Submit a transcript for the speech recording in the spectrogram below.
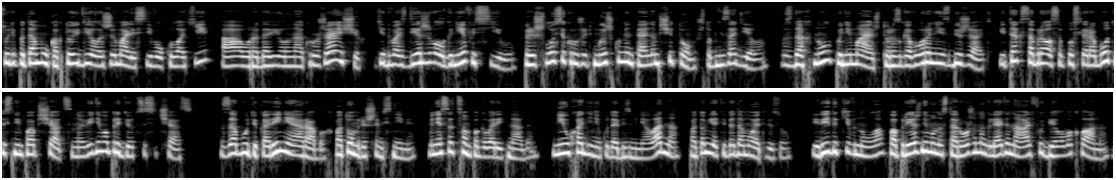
Судя по тому, как то и дело сжимались его кулаки, а аура давила на окружающих, едва сдерживал гнев и силу. Пришлось окружить мышку ментальным щитом, чтобы не задело. Вздохнул, понимая, что разговора не избежать. И так собрался после работы с ним пообщаться, но, видимо, придется сейчас. Забудь о Карине и арабах, потом решим с ними. Мне с отцом поговорить надо. Не уходи никуда без меня, ладно? Потом я тебя домой отвезу. Ирида кивнула, по-прежнему настороженно глядя на альфу белого клана.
